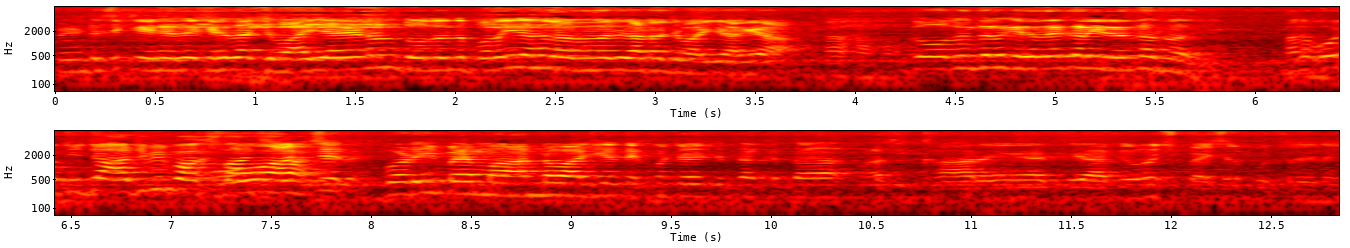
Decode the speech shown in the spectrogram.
ਪਿੰਡ 'ਚ ਕਿਸੇ ਦੇ ਕਿਸੇ ਦਾ ਜਵਾਈ ਆਇਆ ਇਹਨਾਂ ਨੂੰ ਦੋ ਦਿਨ ਤੋਂ ਪਤਾ ਹੀ ਨਹੀਂ ਲੱਗਦਾ ਵੀ ਸਾਡਾ ਜਵਾਈ ਆ ਗਿਆ ਦੋ ਦਿਨ ਤੱਕ ਕਿਸੇ ਦੇ ਘਰ ਹੀ ਰਹਿੰਦਾ ਹੁੰਦਾ ਸੀ ਮਤਲਬ ਉਹ ਚੀਜ਼ਾਂ ਅੱਜ ਵੀ ਪਾਕਿਸਤਾਨ ਉਹ 'ਚ ਅੱਜ ਬੜੀ ਮਹਿਮਾਨ ਨਵਾਜ਼ੀ ਹੈ ਦੇਖੋ ਚਾਹੇ ਜਿੱਦਾਂ ਕਿੱਦਾਂ ਅਸੀਂ ਖਾ ਰਹੇ ਹਾਂ ਇੱਥੇ ਆ ਕੇ ਉਹਨਾਂ ਸਪੈਸ਼ਲ ਪੁੱਛ ਰਹੇ ਨੇ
